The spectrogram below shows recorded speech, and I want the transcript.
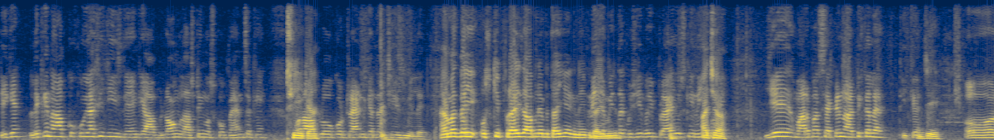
ठीक है लेकिन आपको कोई ऐसी चीज़ दें कि आप लॉन्ग लास्टिंग उसको पहन सकें ठीक और है। आप लोगों को ट्रेंड के अंदर चीज़ मिले। अहमद भाई उसकी प्राइस आपने बताई है कि नहीं नहीं बताई अभी तक बशीर भाई प्राइस उसकी नहीं अच्छा। ये हमारे पास सेकंड आर्टिकल है ठीक है। जी। और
